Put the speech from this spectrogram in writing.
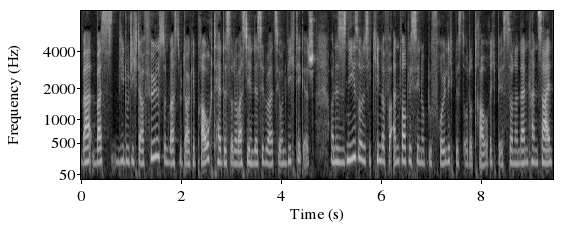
was, wie du dich da fühlst und was du da gebraucht hättest oder was dir in der Situation wichtig ist. Und es ist nie so, dass die Kinder verantwortlich sind, ob du fröhlich bist oder traurig bist, sondern dann kann sein,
